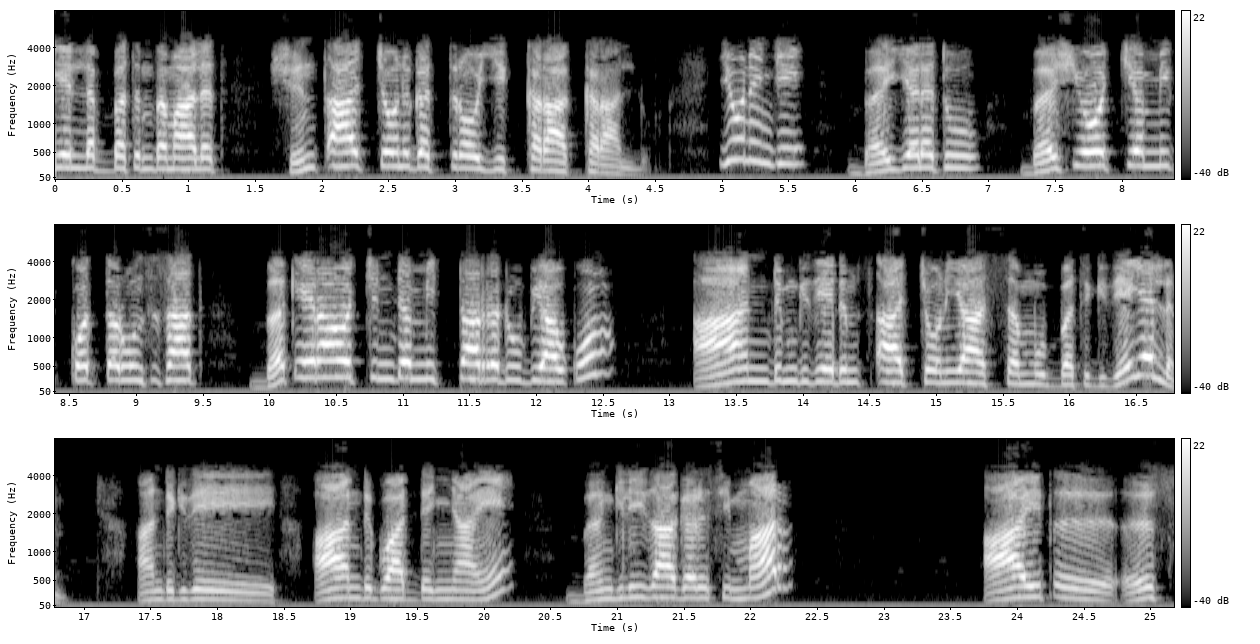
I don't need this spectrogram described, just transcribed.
የለበትም በማለት ሽንጣቸውን ገትረው ይከራከራሉ። ይሁን እንጂ በየዕለቱ በሺዎች የሚቈጠሩ እንስሳት በቄራዎች እንደሚታረዱ ቢያውቁም አንድም ጊዜ ድምፃቸውን ያሰሙበት ጊዜ የለም። አንድ ጊዜ አንድ ጓደኛዬ በእንግሊዝ አገር ሲማር አይጥ እሱ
